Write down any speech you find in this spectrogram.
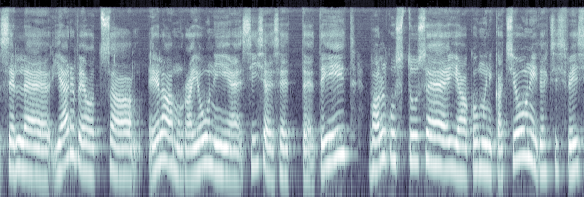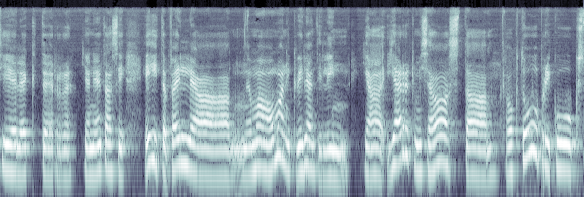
selle järveotsa elamurajooni sisesed teed valgustuse ja kommunikatsioonid ehk siis vesi, elekter ja nii edasi ehitab välja maaomanik Viljandi linn. Ja järgmise aasta oktoobrikuuks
